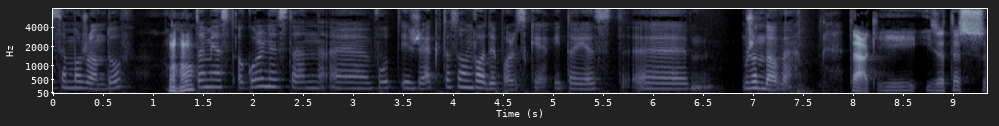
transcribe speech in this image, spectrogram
samorządów, mhm. natomiast ogólny stan wód i rzek to są wody polskie i to jest rządowe. Tak i, i że też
